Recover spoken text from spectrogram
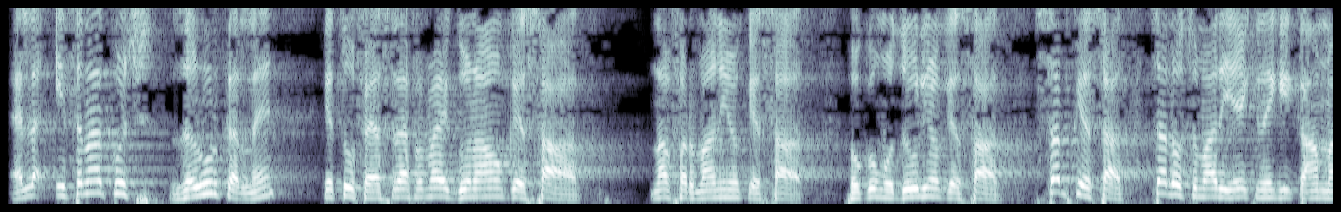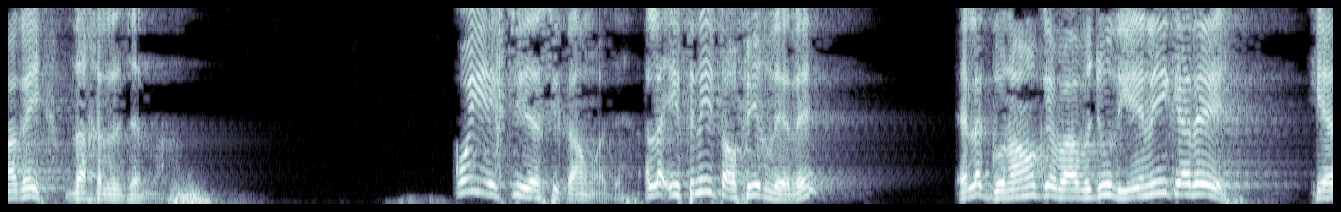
اللہ اتنا کچھ ضرور کر لیں کہ تو فیصلہ فرمائے گناہوں کے ساتھ۔ نافرمانیوں کے ساتھ، حکم ادوریوں کے ساتھ، سب کے ساتھ، چلو تمہاری ایک نیکی کام آ گئی، دخل الجنہ۔ کوئی ایک چیز ایسی کام آ جائے۔ اللہ اتنی توفیق دے دے۔ اللہ، گناہوں کے باوجود یہ نہیں کہہ رہے کہ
